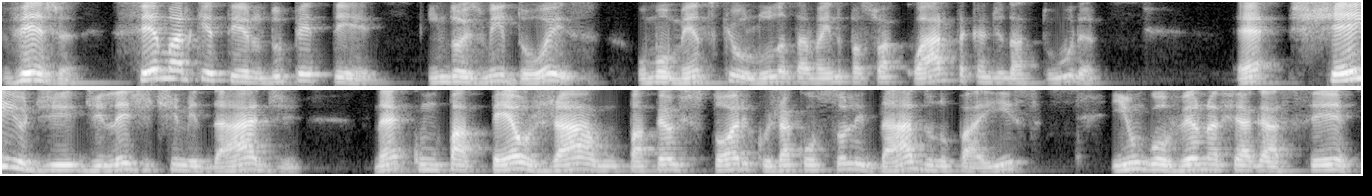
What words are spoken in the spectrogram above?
Veja, ser marqueteiro do PT em 2002, o momento que o Lula estava indo para sua quarta candidatura, é cheio de, de legitimidade, né, com um papel já, um papel histórico já consolidado no país, e um governo FHC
